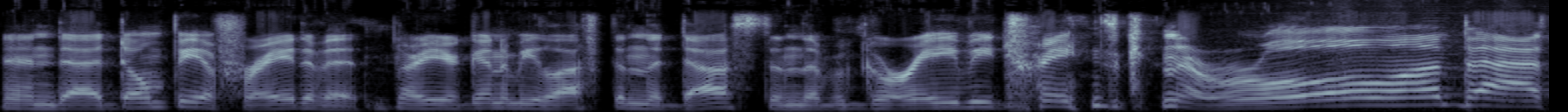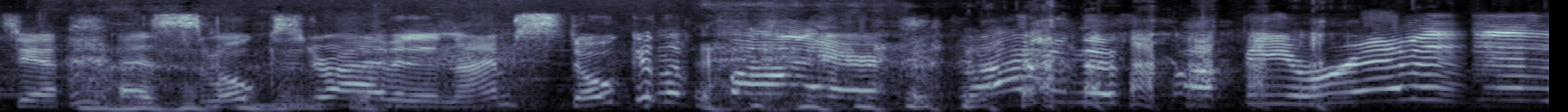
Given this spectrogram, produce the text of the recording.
and uh, don't be afraid of it, or you're going to be left in the dust, and the gravy train's going to roll on past you as smoke's driving it, and I'm stoking the fire, driving this puppy, revving it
